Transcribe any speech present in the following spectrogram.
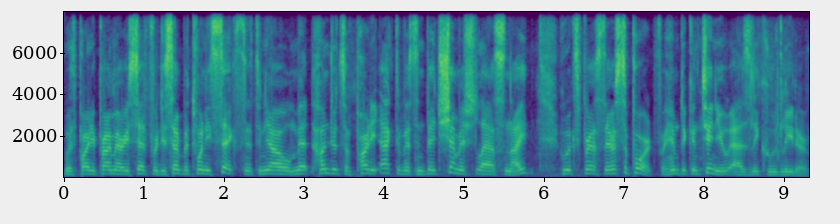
With party primaries set for December 26th, Netanyahu met hundreds of party activists in Beit Shemesh last night who expressed their support for him to continue as Likud leader.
